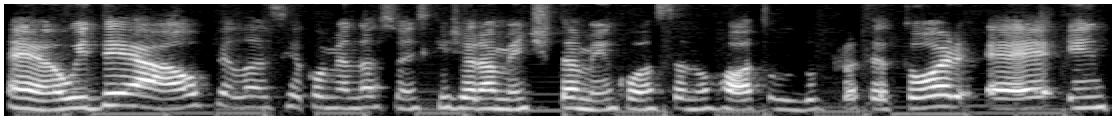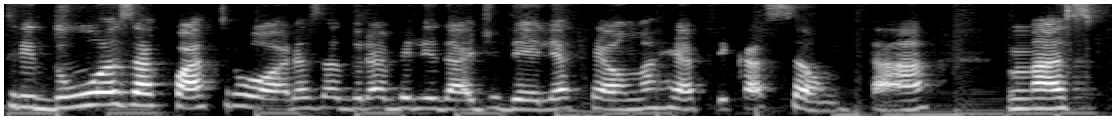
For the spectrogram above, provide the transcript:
É, o ideal, pelas recomendações que geralmente também consta no rótulo do protetor, é entre duas a quatro horas a durabilidade dele até uma reaplicação, tá? Mas,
